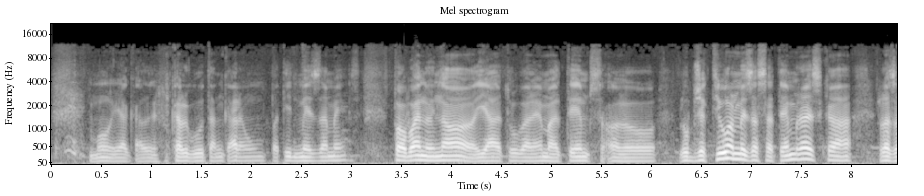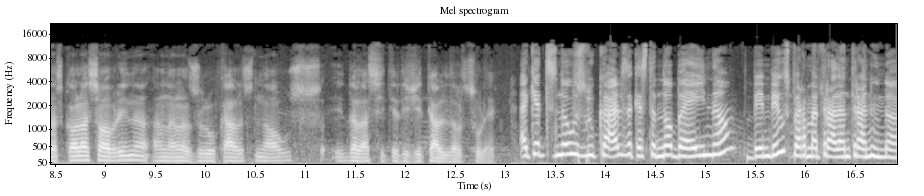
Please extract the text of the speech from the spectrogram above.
molt ja cal, calgut encara un petit mes de més, però bueno, no, ja trobarem el temps. L'objectiu al mes de setembre és que les escoles s'obrin en els locals nous de la City Digital del Soler. Aquests nous locals, aquesta nova eina, ben bé us permetrà d'entrar en una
